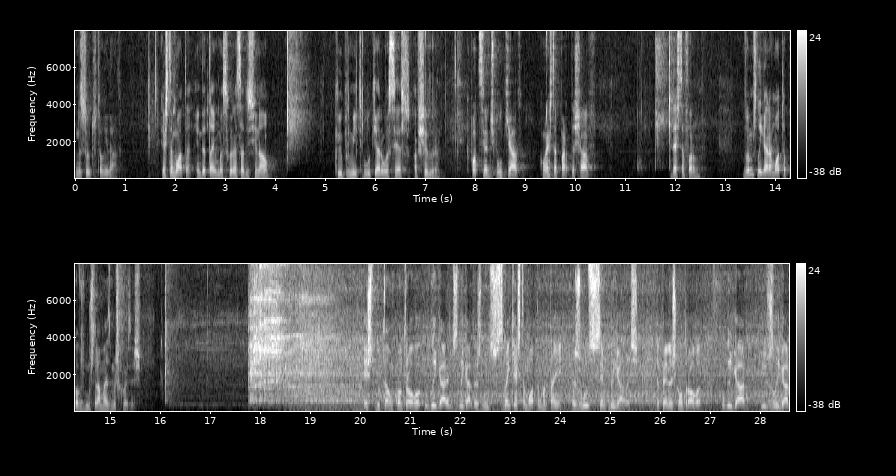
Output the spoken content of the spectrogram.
na sua totalidade. Esta moto ainda tem uma segurança adicional que permite bloquear o acesso à fechadura, que pode ser desbloqueado com esta parte da chave desta forma. Vamos ligar a moto para vos mostrar mais umas coisas. Este botão controla o ligar e desligar das luzes, se bem que esta moto mantém as luzes sempre ligadas. Apenas controla o ligar e o desligar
